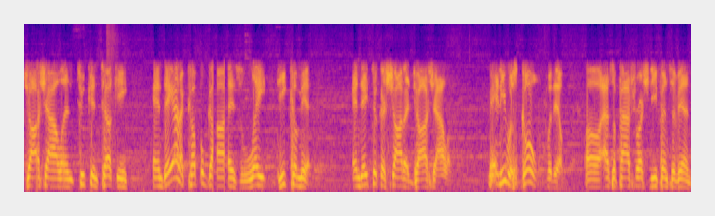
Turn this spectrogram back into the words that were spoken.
Josh Allen to Kentucky, and they had a couple guys late decommit, and they took a shot at Josh Allen. Man, he was gold for them uh, as a pass rush defensive end,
